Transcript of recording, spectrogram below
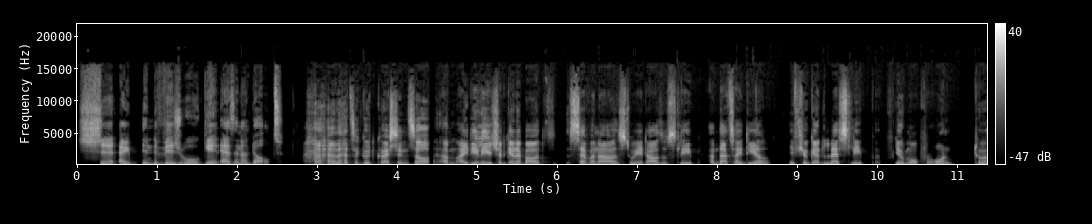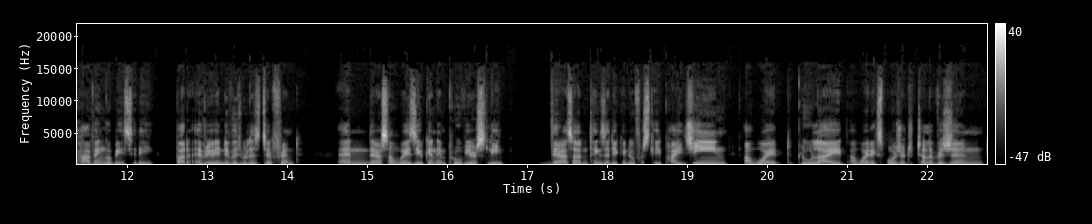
should an individual get as an adult? that's a good question. So, um, ideally, you should get about seven hours to eight hours of sleep, and that's ideal. If you get less sleep, you're more prone to having obesity, but every individual is different. And there are some ways you can improve your sleep. There are certain things that you can do for sleep hygiene, avoid blue light, avoid exposure to television,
